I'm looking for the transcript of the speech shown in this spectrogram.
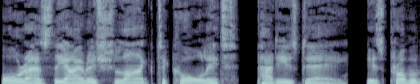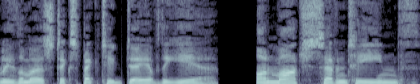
or as the Irish like to call it, Paddy's Day, is probably the most expected day of the year. On March 17th,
